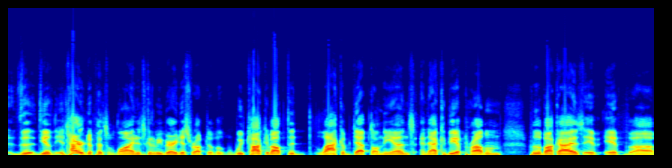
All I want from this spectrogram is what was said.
the, the, the entire defensive line is going to be very disruptive. We've talked about the lack of depth on the ends, and that could be a problem for the Buckeyes if if uh,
